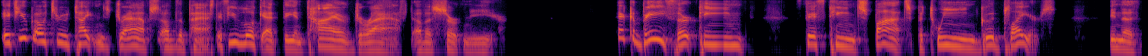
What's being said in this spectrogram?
if you go through Titans drafts of the past, if you look at the entire draft of a certain year, it could be 13, 15 spots between good players in the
